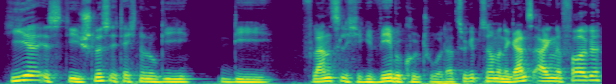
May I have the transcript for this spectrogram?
Hier ist die Schlüsseltechnologie die pflanzliche Gewebekultur. Dazu gibt es nochmal eine ganz eigene Folge.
